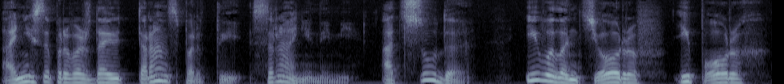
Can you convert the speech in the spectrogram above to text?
они сопровождают транспорты с ранеными. Отсюда и волонтеров, и порох.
